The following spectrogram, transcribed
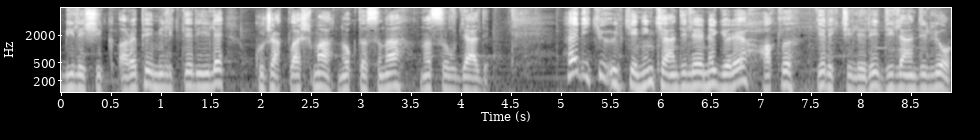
Birleşik Arap Emirlikleri ile kucaklaşma noktasına nasıl geldi? Her iki ülkenin kendilerine göre haklı gerekçeleri dilendiriliyor.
